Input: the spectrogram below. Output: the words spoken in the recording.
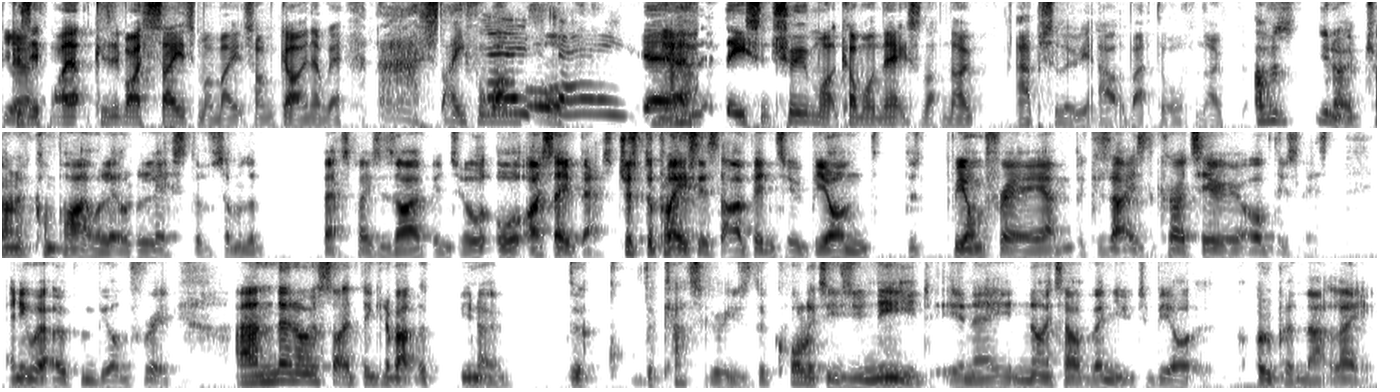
Because Yeah. if I, because if I say to my mates I'm going, I'm going, ah, stay for one Stay more. safe. Yeah, Yeah. a decent tune might come on next. Like, no, absolutely out the back door. No. I was, you know, trying to compile a little list of some of the best places I've been to, or, or I say best, just the places that I've been to beyond the, beyond 3 a.m. because that is the criteria of this list. Anywhere open beyond three, and then I started thinking about the, you know, the the categories, the qualities you need in a night out venue to be open that late.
